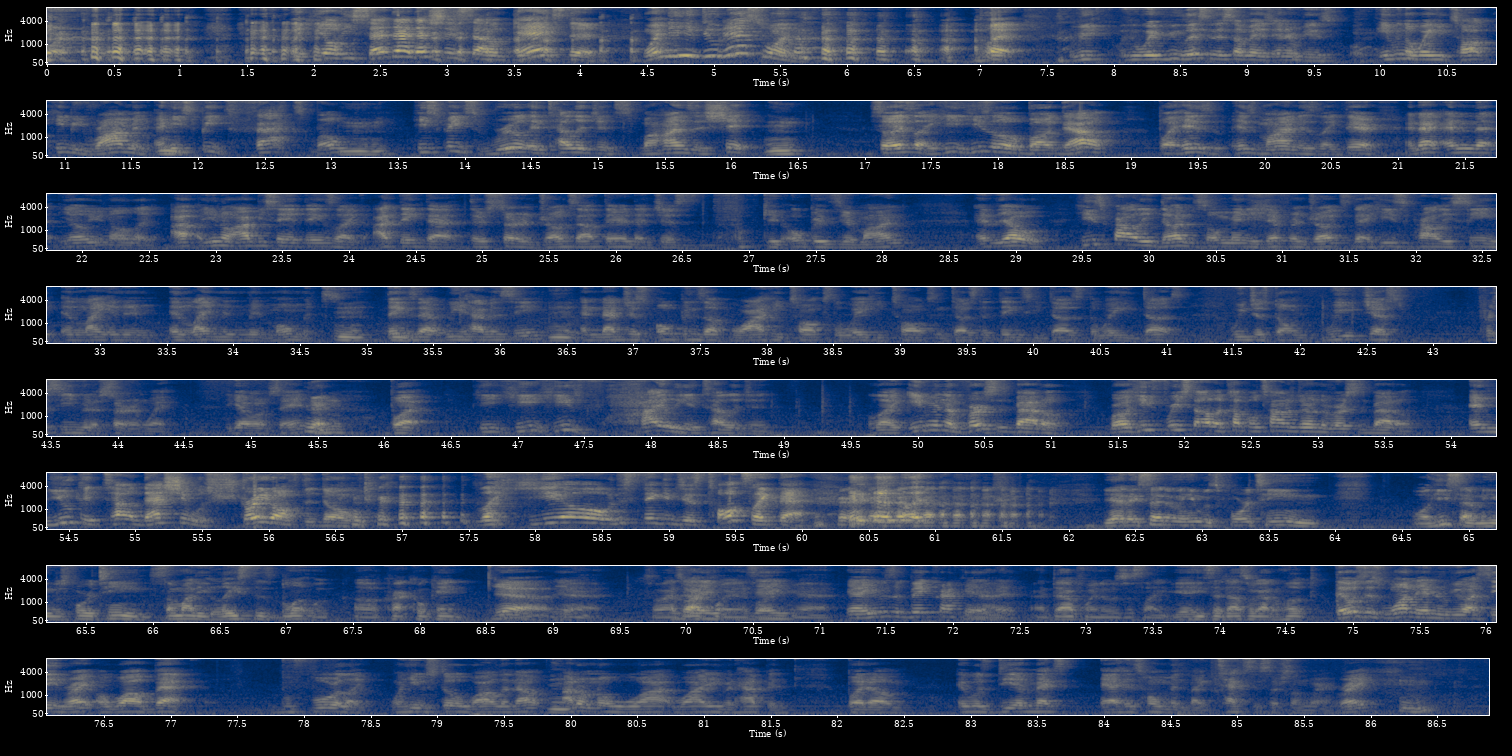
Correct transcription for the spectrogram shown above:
Like, yo, he said that. That shit sound gangster. When did he do this one? But we, if you listen to some of his interviews, even the way he talk, he be rhyming and he speaks facts, bro. Mhm. He speaks real intelligence behind his shit. Mhm. So it's like he he's a little bugged out, but his his mind is like there. And that and that yo, you know, like I you know, I be saying things like I think that there's certain drugs out there that just fucking opens your mind. And yo, he's probably done so many different drugs that he's probably seen enlightenment enlightenment moments. Mhm. Things that we haven't seen. Mhm. And that just opens up why he talks the way he talks and does the things he does the way he does. We just don't we just perceive it a certain way. You get what I'm saying? Yeah. But he he he's highly intelligent. Like even the versus battle, bro. He freestyled a couple times during the versus battle, and you could tell that shit was straight off the dome. like yo, this nigga just talks like that. yeah, they said when he was 14, well, he said when he was 14, somebody laced his blunt with uh, crack cocaine. Yeah, yeah. So at That's that he- point, yeah, like, he- yeah. yeah, he was a big crackhead, yeah. man. At that point, it was just like, yeah, he said that's what got him hooked. There was this one interview I seen right a while back, before like when he was still wilding out. Mm. I don't know why why it even happened, but um, it was DMX at his home in like Texas or somewhere, right? Mhm.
